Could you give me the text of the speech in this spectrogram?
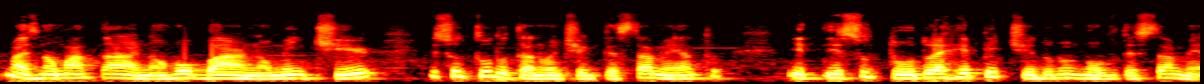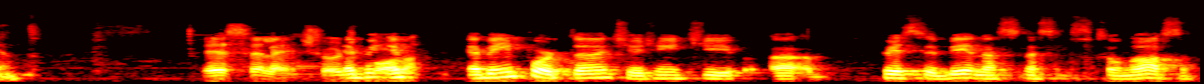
Mas não matar, não roubar, não mentir, isso tudo está no Antigo Testamento e isso tudo é repetido no Novo Testamento. Excelente, show de é bem, bola. É, é, bem importante a gente uh, perceber nessa, nessa discussão nossa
